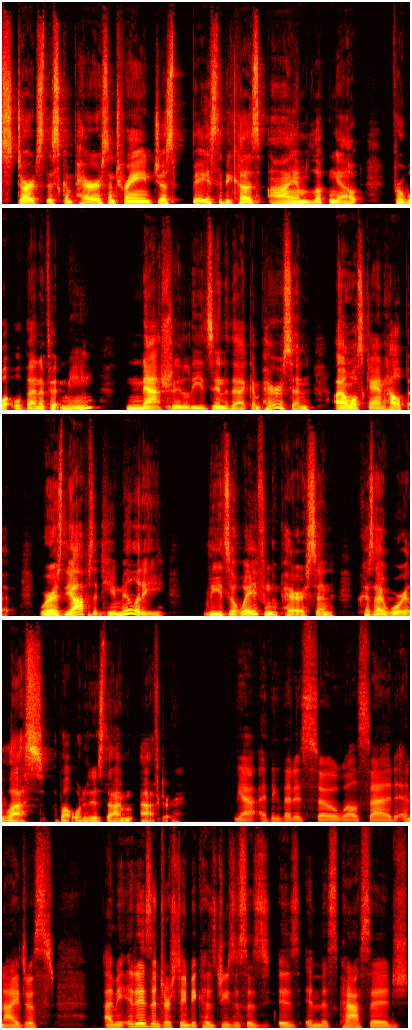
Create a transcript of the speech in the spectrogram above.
starts this comparison train just basically because I am looking out for what will benefit me, naturally leads into that comparison. I almost can't help it. Whereas the opposite, humility, leads away from comparison because I worry less about what it is that I'm after. Yeah, I think that is so well said. And I just, I mean, it is interesting because Jesus is is in this passage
